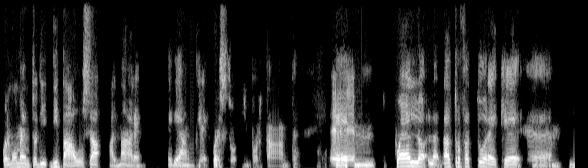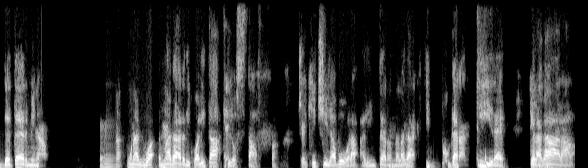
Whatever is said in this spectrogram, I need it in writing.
quel momento di, di, pausa al mare ed è anche questo importante. Ehm, quello, l'altro fattore che eh, determina una, una, gara di qualità è lo staff, cioè chi ci lavora all'interno della gara, chi può garantire che la gara uh,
